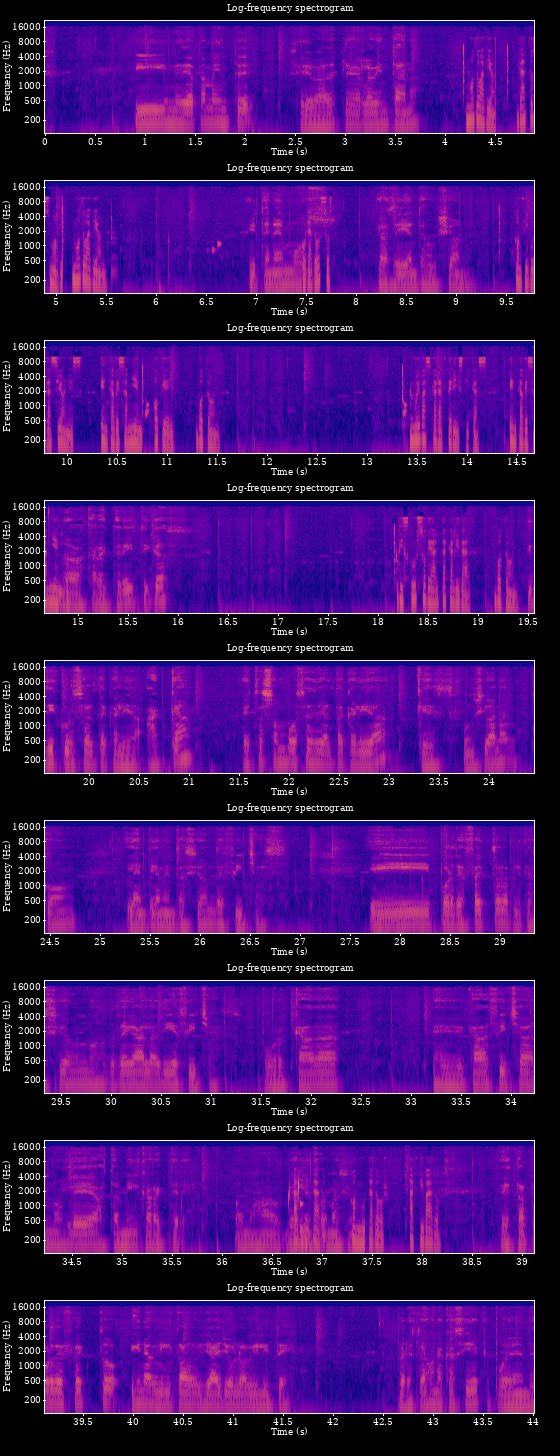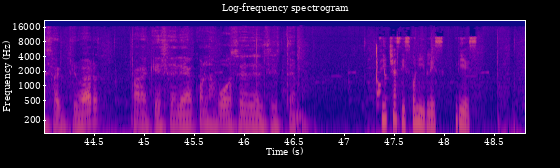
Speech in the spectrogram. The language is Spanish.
y inmediatamente se va a desplegar la ventana. Modo avión, datos móvil, modo avión, y tenemos las siguientes opciones. configuraciones, encabezamiento, ok, botón. Nuevas características, encabezamiento, Nuevas características discurso de alta calidad, botón. y discurso de alta calidad. Acá, estas son voces de alta calidad que funcionan con la implementación de fichas. Y por defecto la aplicación nos regala 10 fichas. Por cada, eh, cada ficha nos lee hasta 1000 caracteres. Vamos a ver la Habilitado, información. conmutador, activado, Está por defecto inhabilitado, ya yo lo habilité. Pero esta es una casilla que pueden desactivar para que se lea con las voces del sistema. fichas disponibles, 10,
